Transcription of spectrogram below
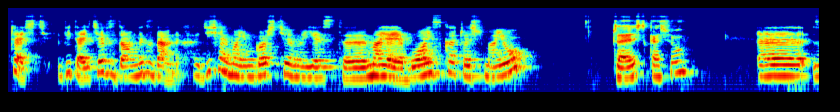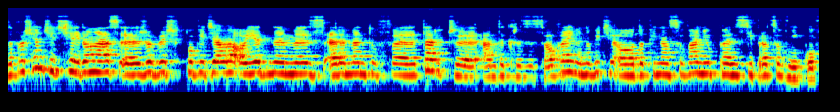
Cześć, witajcie w Zdolnych Zdalnych. Dzisiaj moim gościem jest e, Maja Jabłońska. Cześć Maju. Cześć Kasiu. E, Zaprosiłam Cię dzisiaj do nas, e, żebyś powiedziała o jednym z elementów tarczy antykryzysowej, mianowicie o dofinansowaniu pensji pracowników.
